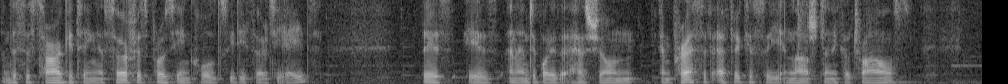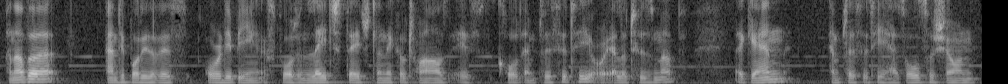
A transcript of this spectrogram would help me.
and this is targeting a surface protein called CD38. This is an antibody that has shown impressive efficacy in large clinical trials. Another antibody that is already being explored in late stage clinical trials is called Empliciti or elotuzumab. Again, Empliciti has also shown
